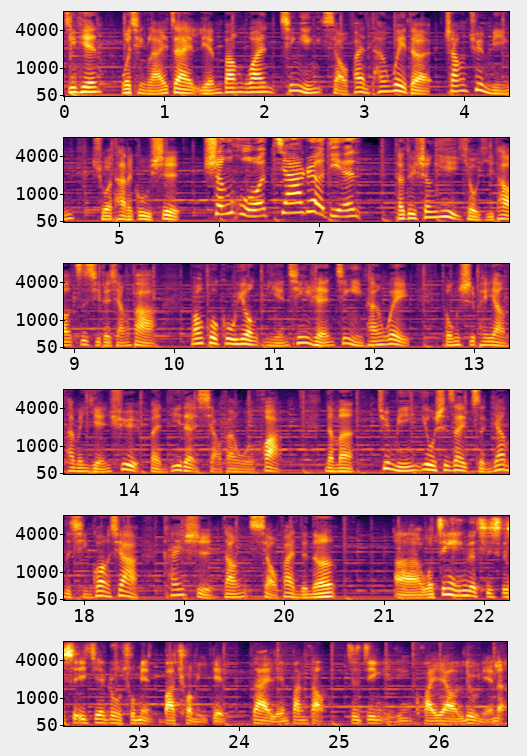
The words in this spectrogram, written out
今天我请来在联邦湾经营小贩摊位的张俊明，说他的故事。生活加热点，他对生意有一套自己的想法，包括雇佣年轻人经营摊位，同时培养他们延续本地的小贩文化。那么俊明又是在怎样的情况下开始当小贩的呢？啊，我经营的其实是一间肉粗面八臭米店，在联邦道，至今已经快要六年了。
